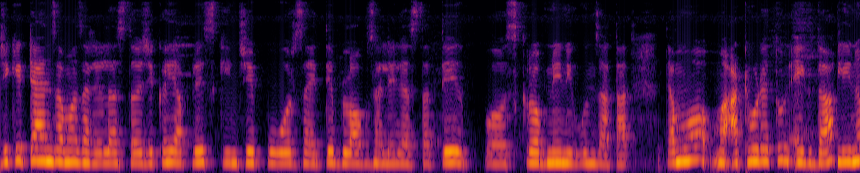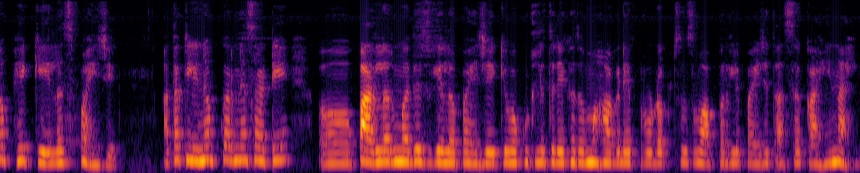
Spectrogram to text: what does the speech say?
जे काही टॅन जमा झालेलं असतं जे काही आपले स्किनचे पोअर्स आहेत ते ब्लॉक झालेले असतात ते स्क्रबने निघून जातात. त्यामुळं आठवड्यातून एकदा क्लीनअप हे केलंच पाहिजे. आता क्लीनअप करण्यासाठी पार्लरमध्येच गेलं पाहिजे किंवा कुठले तरी एखादं महागडे प्रोडक्ट्सच वापरले पाहिजेत असं काही नाही.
